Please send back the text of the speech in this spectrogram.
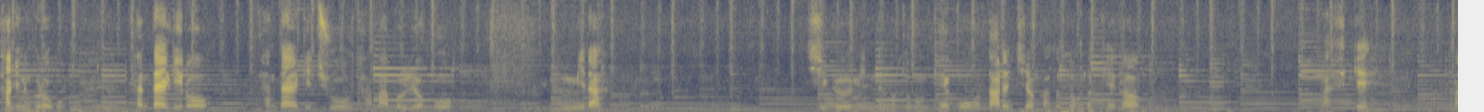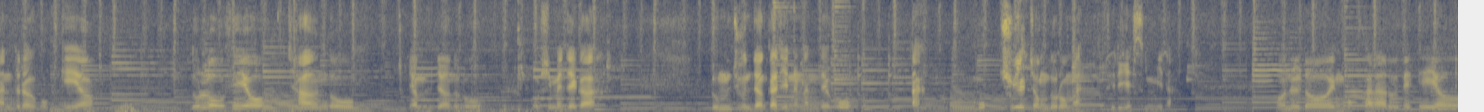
사기는 그러고 산딸기로 산딸기 주 담아 보려고 합니다. 지금 있는 거 조금 캐고 다른 지역 가서 좀 더 캐서 맛있게 만들어 볼게요. 놀러 오세요. 자은도 염전으로 오시면 제가 음주 운전까지는 안 되고 딱목 축일 정도로만 드리겠습니다. 오늘도 행복한 하루 되세요.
